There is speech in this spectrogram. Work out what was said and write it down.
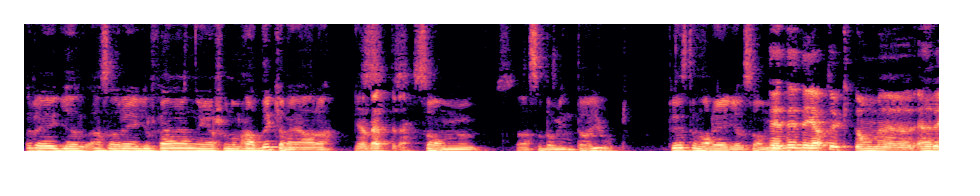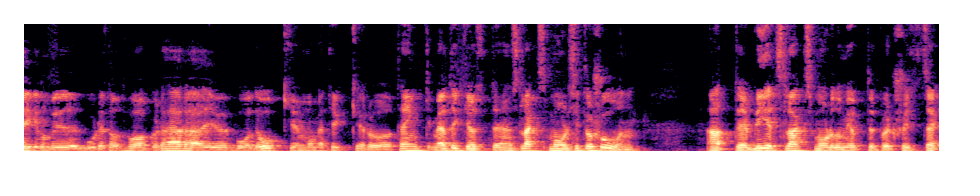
regel, alltså regelförändringar som de hade kunnat göra? Gör bättre. Som alltså, de inte har gjort? Finns det någon regel som... Det, det, det jag tyckte om eh, en regel om vi borde ta tillbaka och det här är ju både och hur många tycker och tänker. Men jag tycker just en slagsmålsituation. Att det blir ett slagsmål och de upp det på ett schysst sätt.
